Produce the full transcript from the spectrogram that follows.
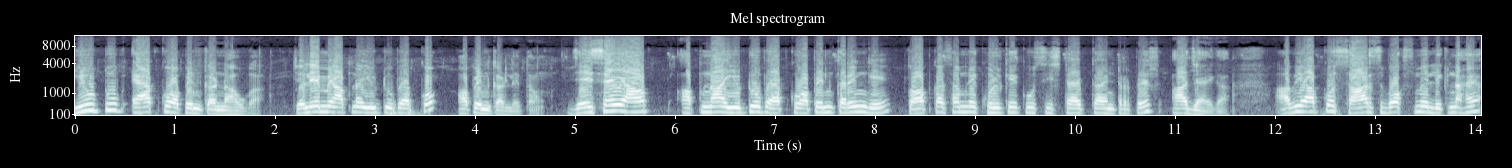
यूट्यूब ऐप को ओपन करना होगा। चलिए मैं अपना यूट्यूब ऐप को ओपन कर लेता हूँ। जैसे ही आप अपना यूट्यूब ऐप को ओपन करेंगे तो आपका सामने खुल के कुछ इस टाइप का इंटरफेस आ जाएगा। अभी आपको सर्च बॉक्स में लिखना है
